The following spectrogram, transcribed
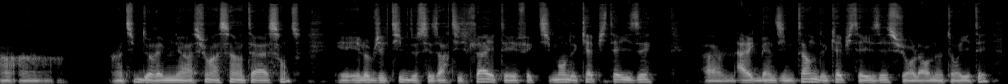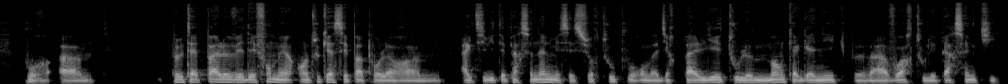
un, type de rémunération assez intéressante. Et, l'objectif de ces artistes-là était effectivement de capitaliser, euh, avec Benzington, de capitaliser sur leur notoriété pour euh, peut-être pas lever des fonds, mais en tout cas, c'est pas pour leur euh, activité personnelle, mais c'est surtout pour, on va dire, pallier tout le manque à gagner que peuvent avoir toutes les personnes qui,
